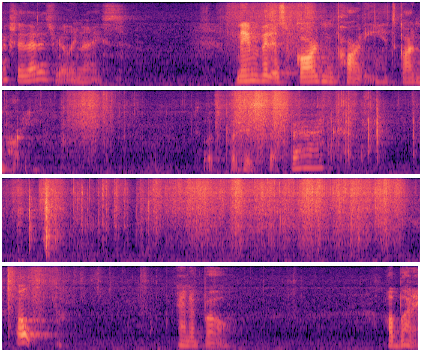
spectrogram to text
Actually, that is really nice. Name of it is Garden Party. It's Garden Party. So let's put his stuff back. Oh, and a bow. A bonnet.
